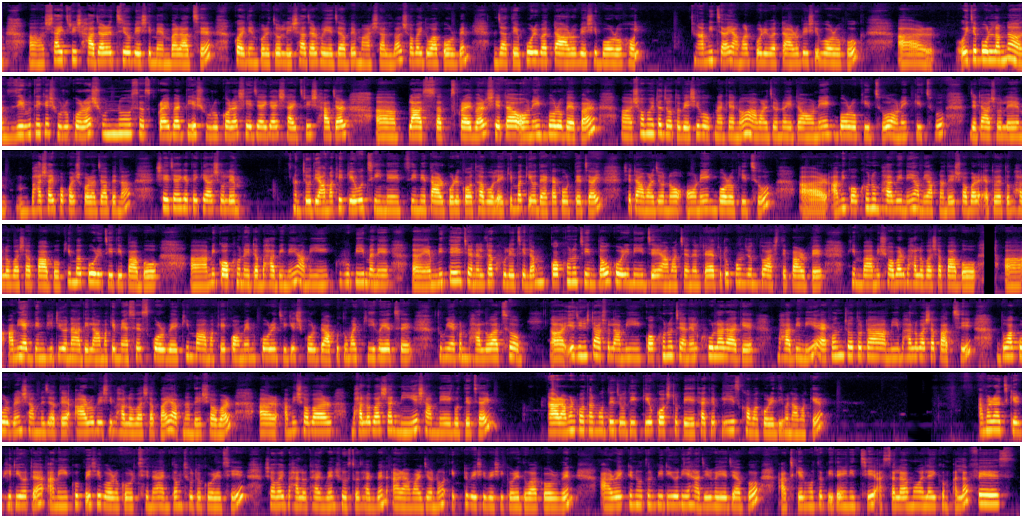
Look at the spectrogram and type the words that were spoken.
সাঁত্রিশ হাজারের চেয়েও বেশি মেম্বার আছে। কয়েকদিন পরে চল্লিশ হাজার হয়ে যাবে মাশাল্লাহ সবাই দোয়া করবেন, যাতে পরিবারটা আরও বেশি বড় হয়। আমি চাই আমার পরিবারটা আরও বেশি বড় হোক। আর ওই যে বললাম না, জিরো থেকে শুরু করা, শূন্য সাবস্ক্রাইবার দিয়ে শুরু করা সেই জায়গায় সাঁত্রিশ হাজার প্লাস সাবস্ক্রাইবার সেটা অনেক বড় ব্যাপার। সময়টা যত বেশি হোক না কেন, আমার জন্য এটা অনেক বড় কিছু, অনেক কিছু যেটা আসলে ভাষায় প্রকাশ করা যাবে না। সেই জায়গা থেকে আসলে যদি আমাকে কেউ চিনে চিনে তারপরে কথা বলে কিংবা কেউ দেখা করতে চায়, সেটা আমার জন্য অনেক বড় কিছু। আর আমি কখনো ভাবিনি আমি আপনাদের সবার এত এত ভালোবাসা পাবো কিংবা পরিচিতি পাবো। আমি কখনো এটা ভাবিনি। আমি খুবই মানে এমনিতেই চ্যানেলটা খুলেছিলাম। কখনো চিন্তাও করিনি যে আমার চ্যানেলটা এতটুকু পর্যন্ত আসতে পারবে কিংবা আমি সবার ভালোবাসা পাবো। আমি একদিন ভিডিও না দিলে আমাকে মেসেজ করবে কিংবা আমাকে কমেন্ট করে জিজ্ঞেস করবে, আপু, তোমার কি হয়েছে? তুমি এখন ভালো আছো? এই জিনিসটা আসলে আমি কখনো চ্যানেল খোলার আগে ভাবিনি। এখন যতটা আমি ভালোবাসা পাচ্ছি, দোয়া করবেন সামনে যাতে আরও বেশি ভালোবাসা পাই আপনাদের সবার। আর আমি সবার ভালোবাসা নিয়ে সামনে এগোতে চাই। আর আমার কথার মধ্যে যদি কেউ কষ্ট পেয়ে থাকে প্লিজ ক্ষমা করে দিবেন আমাকে। আমার আজকের ভিডিওটা আমি খুব বেশি বড় করছি না, একদম ছোট করেছি। সবাই ভালো থাকবেন, সুস্থ থাকবেন, আর আমার জন্য একটু বেশি বেশি করে দোয়া করবেন। আরও একটি নতুন ভিডিও নিয়ে হাজির হয়ে যাব। আজকের মতো বিদায় নিচ্ছি। আসসালামু আলাইকুম। আল্লাহ হাফেজ।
